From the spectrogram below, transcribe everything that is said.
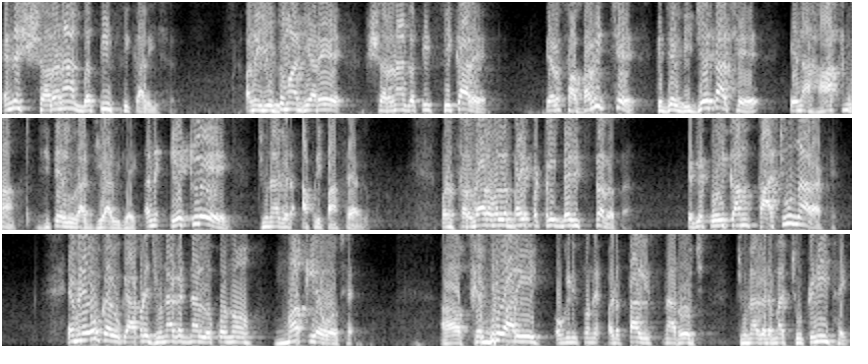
એને શરણાગતિ સ્વીકારી છે. અને યુદ્ધમાં જ્યારે શરણાગતિ સ્વીકારે, ત્યારે સ્વાભાવિક છે કે જે વિજેતા છે, એના હાથમાં જીતેલું રાજ્ય આવી જાય. અને એટલે જુનાગઢ આપણી પાસે આવ્યું. પણ સરદાર વલ્લભભાઈ પટેલ બેરિસ્ટર હતા. એટલે કોઈ કામ કાચું ના રાખે. એમણે એવું કહ્યું કે આપણે જુનાગઢના લોકોનો મત લેવો છે. ફેબ્રુઆરી ઓગણીસો ને અડતાલીસના રોજ જુનાગઢમાં ચૂંટણી થઈ.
